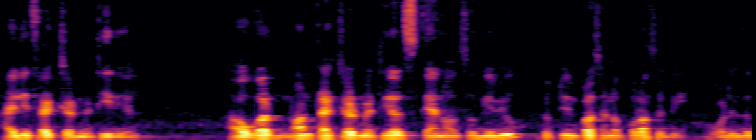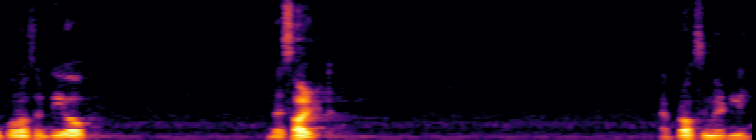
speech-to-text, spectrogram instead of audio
highly fractured material. However, non-fractured materials can also give you 15 percent of porosity. What is the porosity of basalt? Approximately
